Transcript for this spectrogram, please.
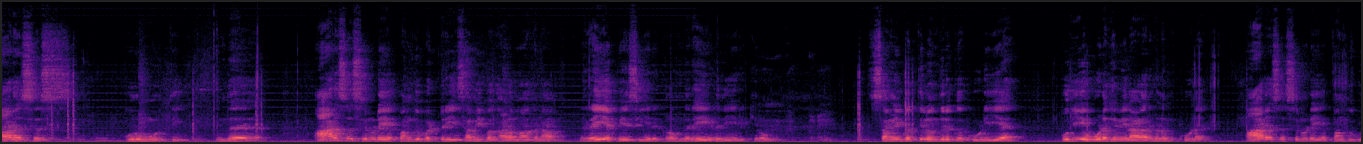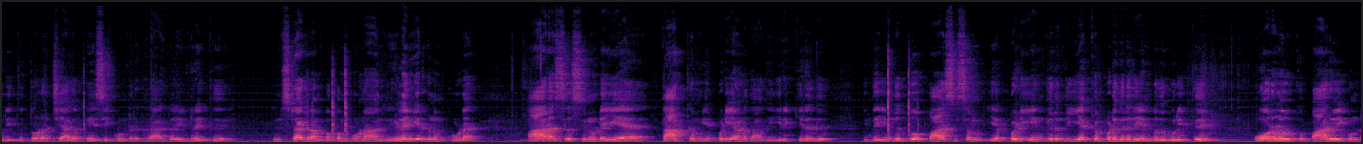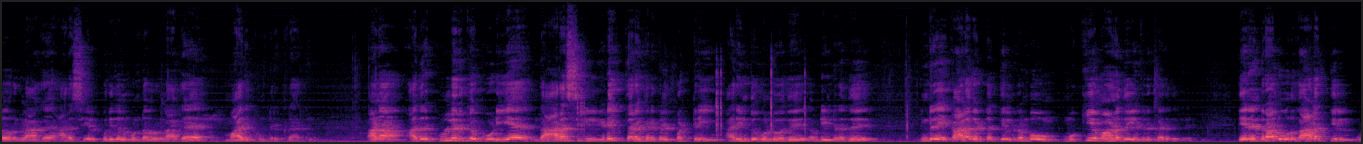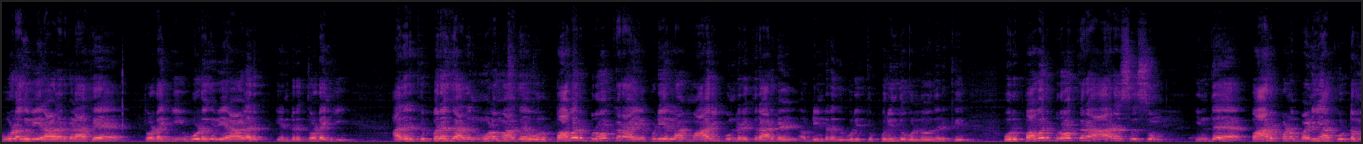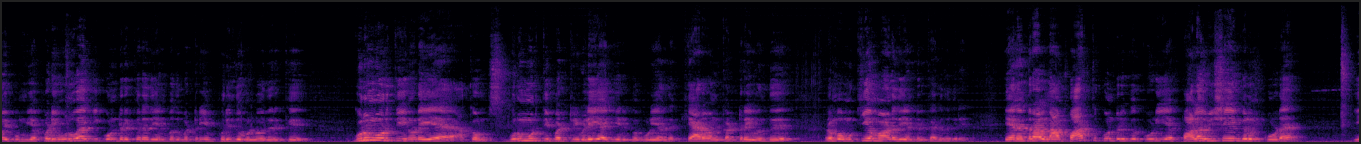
RSS Gurumurthy. இந்த ஆர்எஸ்எஸ்னுடைய பங்கு பற்றி சமீப காலமாக நாம் நிறைய பேசியிருக்கிறோம் நிறைய எழுதியிருக்கிறோம். சமீபத்தில் வந்திருக்கக்கூடிய புதிய ஊடகவியலாளர்களும் கூட ஆர்எஸ்எஸ்னுடைய பங்கு குறித்து தொடர்ச்சியாக பேசிக் கொண்டிருக்கிறார்கள் இன்றைக்கு இன்ஸ்டாகிராம் பக்கம் போனால் அங்கு இளைஞர்களும் கூட ஆர்எஸ்எஸ்னுடைய தாக்கம் எப்படியானதாக இருக்கிறது இந்த இந்துத்துவ பாசிசம் எப்படி எங்கிருந்து இயக்கப்படுகிறது என்பது குறித்து ஓரளவுக்கு பார்வை கொண்டவர்களாக அரசியல் புரிதல் கொண்டவர்களாக மாறிக்கொண்டிருக்கிறார்கள். ஆனால் அதற்குள்ளே இருக்கக்கூடிய இந்த அரசியல் இடைத்தரகர்கள் பற்றி அறிந்து கொள்வது அப்படின்றது இன்றைய காலகட்டத்தில் ரொம்பவும் முக்கியமானது என்று கருதுகிறேன். ஏனென்றால் ஒரு காலத்தில் ஊடகவியலாளர்களாக தொடங்கி ஊடகவியலாளர் என்று தொடங்கி அதற்கு பிறகு அதன் மூலமாக ஒரு பவர் புரோக்கராக எப்படியெல்லாம் மாறிக்கொண்டிருக்கிறார்கள் அப்படின்றது குறித்து புரிந்து கொள்வதற்கு ஒரு பவர் புரோக்கரை ஆர்எஸ்எஸும் இந்த பார்ப்பன பணியா கூட்டமைப்பும் எப்படி உருவாக்கி கொண்டிருக்கிறது என்பது பற்றியும் புரிந்து கொள்வதற்கு குருமூர்த்தியினுடைய அக்கௌண்ட்ஸ் குருமூர்த்தி பற்றி வெளியாகி இருக்கக்கூடிய அந்த கேரவன் கட்டுரை வந்து ரொம்ப முக்கியமானது என்று கருதுகிறேன். ஏனென்றால் நாம் பார்த்து கொண்டிருக்கக்கூடிய பல விஷயங்களும் கூட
